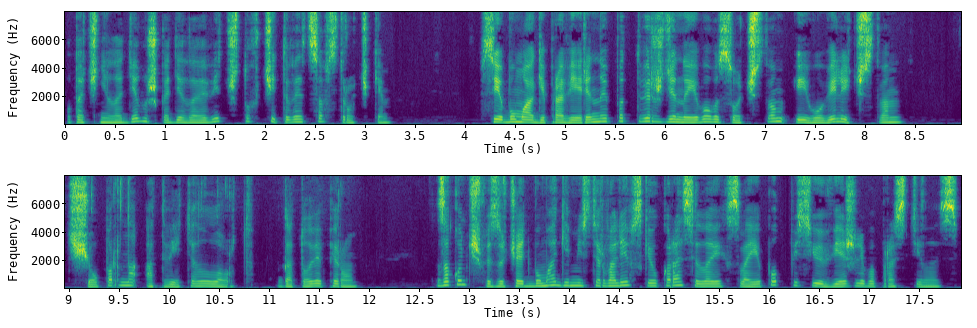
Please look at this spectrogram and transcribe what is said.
уточнила девушка, делая вид, что вчитывается в строчки. Все бумаги проверены, подтверждены его высочеством и его величеством», — чопорно ответил лорд, готовя перо. Закончив изучать бумаги, мистер Валевский украсила их своей подписью и вежливо простилась.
